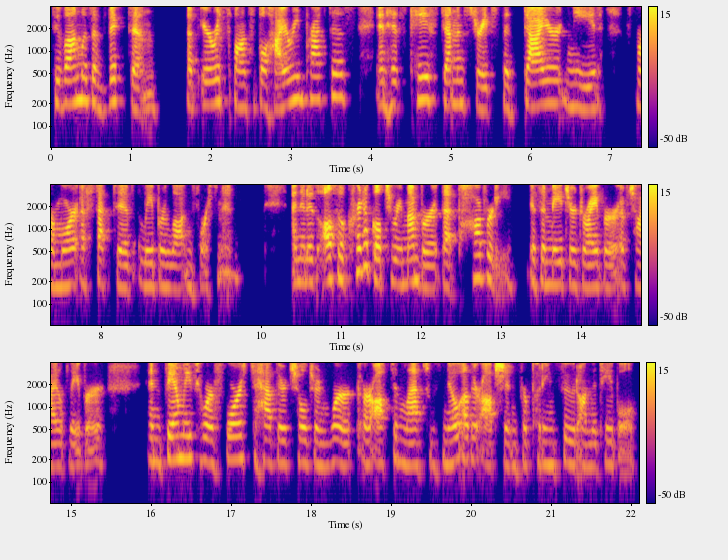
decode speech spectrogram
Duvan was a victim of irresponsible hiring practice, and his case demonstrates the dire need for more effective labor law enforcement. And it is also critical to remember that poverty is a major driver of child labor, and families who are forced to have their children work are often left with no other option for putting food on the table.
